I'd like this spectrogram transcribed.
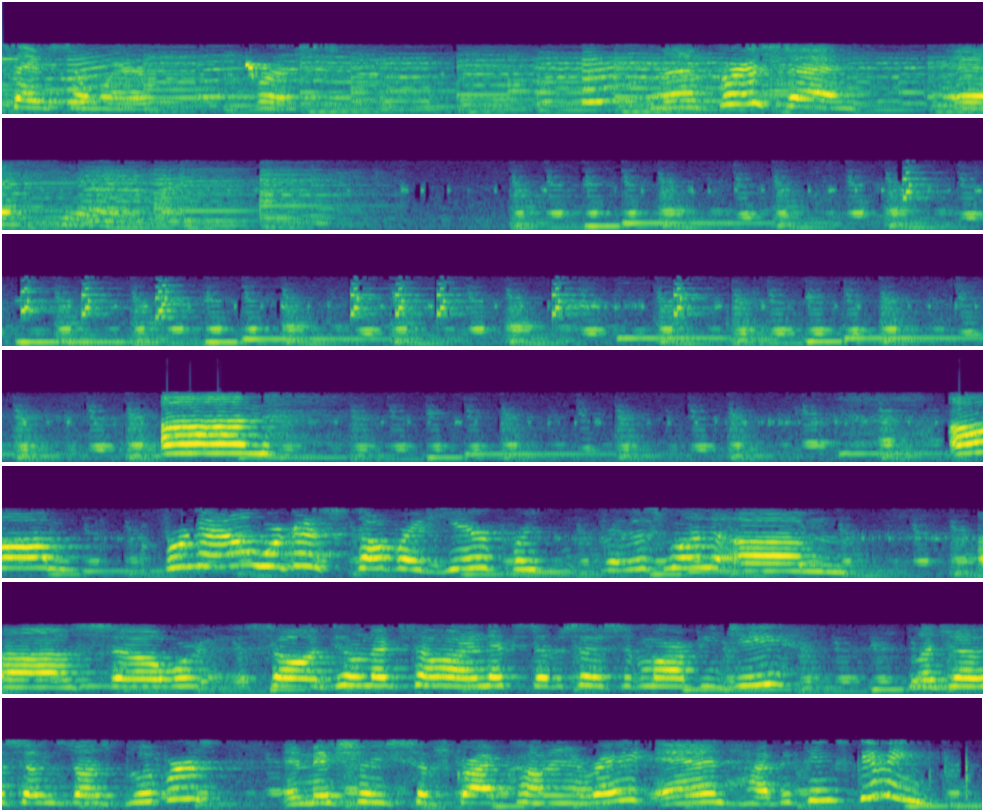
save somewhere first. Uh, first, uh, eh, yeah, Um, um, for now we're gonna stop right here for for this one. Um, uh, so we're so until next time on the next episode of Super Mario RPG, Legend of the Seven Stars bloopers, and make sure you subscribe, comment, and rate, and happy Thanksgiving.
